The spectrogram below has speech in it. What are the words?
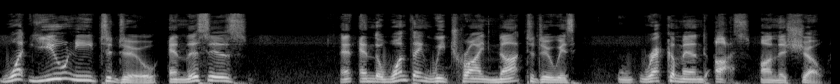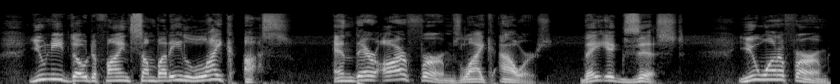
What you need to do, and this is and, and the one thing we try not to do is recommend us on this show. You need though to find somebody like us. And there are firms like ours. They exist. You want a firm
